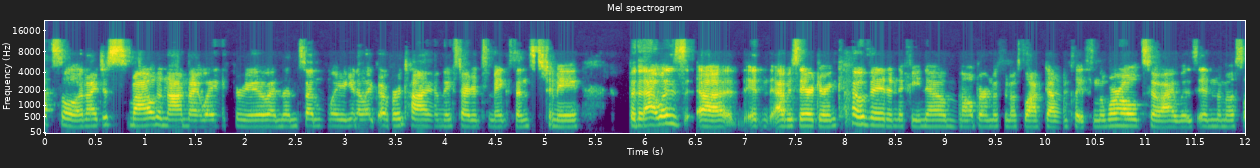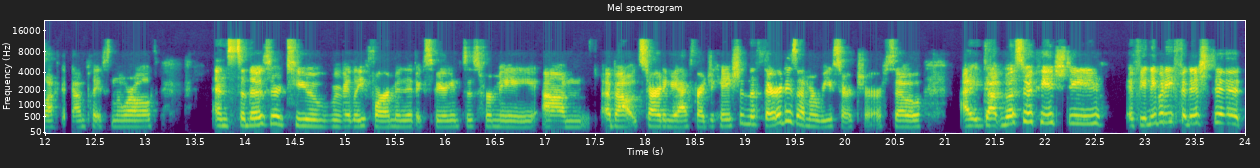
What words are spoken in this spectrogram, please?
etzel and i just smiled and nodded my way through. And then suddenly you know like over time they started to make sense to me. But that was uh, it, i was there during covid. And if you know melbourne was the most locked down place in the world. So i was in the most locked down place in the world and so those are two really formative experiences for me um, about starting AI for education. The third is I'm a researcher. So I got most of a PhD. If anybody finished it,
